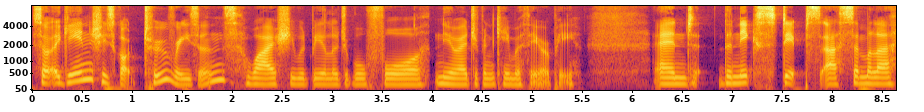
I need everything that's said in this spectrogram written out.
So, again, she's got two reasons why she would be eligible for neoadjuvant chemotherapy. And the next steps are similar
